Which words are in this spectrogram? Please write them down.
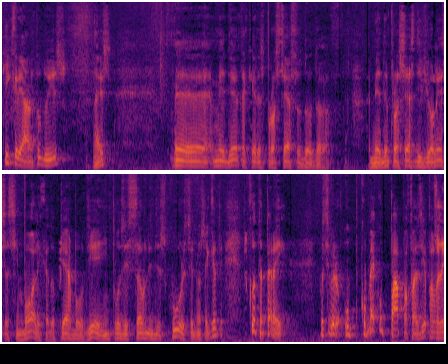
que criaram tudo isso, né? É, mediante aqueles processos do, do mediante processo de violência simbólica do Pierre Bourdieu, imposição de discurso, não sei o que. Escuta, peraí. Você vê, o, como é que o Papa fazia para fazer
